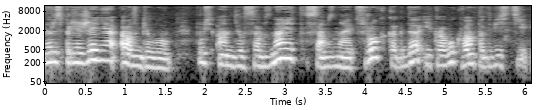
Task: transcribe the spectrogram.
На распоряжение ангелу. Пусть ангел сам знает, сам знает срок, когда и кого к вам подвести.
